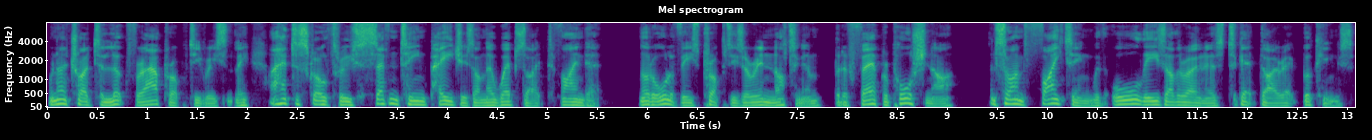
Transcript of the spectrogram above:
When I tried to look for our property recently, I had to scroll through 17 pages on their website to find it. Not all of these properties are in Nottingham, but a fair proportion are, and so I'm fighting with all these other owners to get direct bookings.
